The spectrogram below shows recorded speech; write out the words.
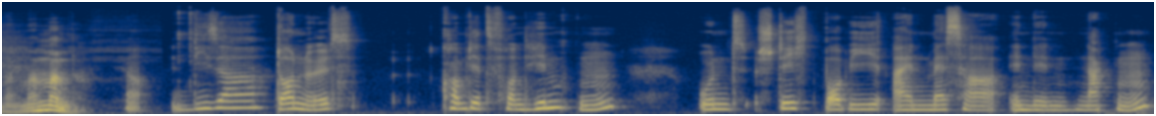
Mann, Mann, Mann. Ja. Dieser Donald kommt jetzt von hinten und sticht Bobby ein Messer in den Nacken,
